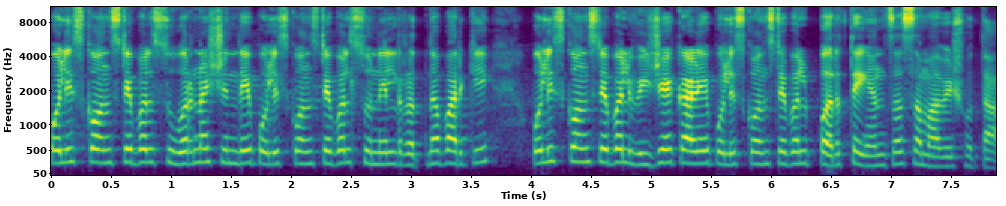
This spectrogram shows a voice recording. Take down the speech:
police constable Suvarna Shinde police constable Sunil Ratnaparkhi police constable Vijay Kale police constable Parte यांचा समावेश होता.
